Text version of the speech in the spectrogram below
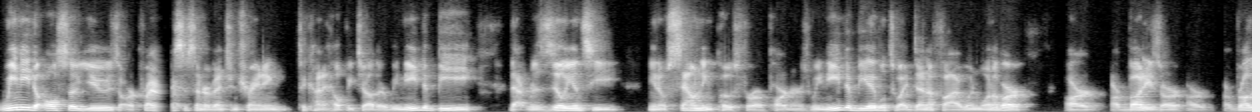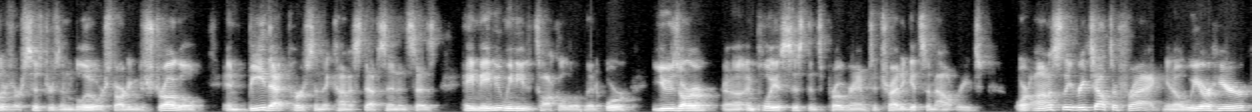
We need to also use our crisis intervention training to kind of help each other. We need to be that resiliency you know sounding post for our partners we need to be able to identify when one of our our our buddies our our, our brothers our sisters in blue are starting to struggle and be that person that kind of steps in and says hey maybe we need to talk a little bit or use our uh, employee assistance program to try to get some outreach. Or honestly reach out to frag. You know we are here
